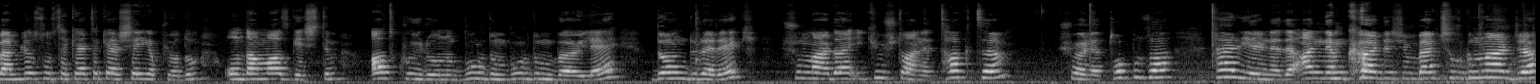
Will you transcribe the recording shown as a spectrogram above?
Ben biliyorsunuz teker teker şey yapıyordum. Ondan vazgeçtim. At kuyruğunu burdum burdum böyle döndürerek şunlardan 2-3 tane taktım. Şöyle topuza. Her yerine de annem, kardeşim ben çılgınlarca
